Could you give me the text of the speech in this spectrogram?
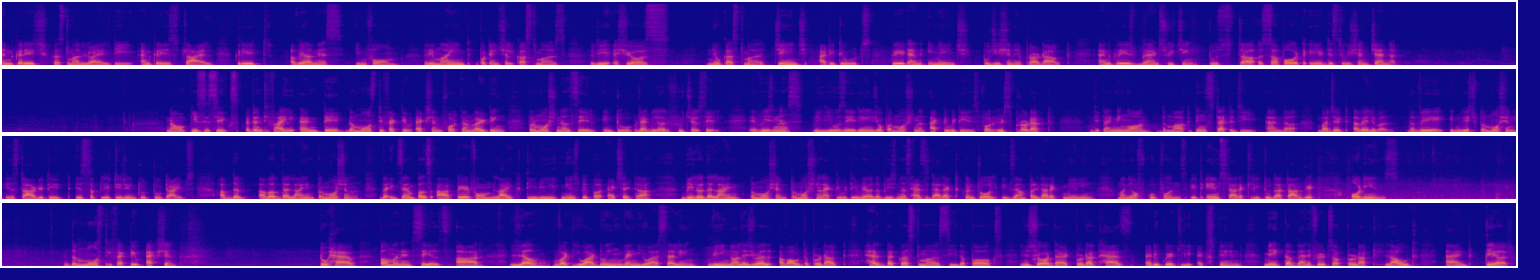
encourage customer loyalty, encourage trial, create awareness, inform, remind potential customers, reassures new customer, change attitudes, create an image, position a product, encourage brand switching to support a distribution channel. Now PC6 identify and take the most effective action for converting promotional sale into regular future sale. A business will use a range of promotional activities for its product depending on the marketing strategy and the budget available. The way in which promotion is targeted is split into two types. The, above the line promotion, the examples are paid form like TV, newspaper, etc. Below the line promotion, promotional activity where the business has direct control, example direct mailing, money of coupons. It aims directly to the target audience. The most effective action to have permanent sales are love what you are doing when you are selling, be knowledgeable about the product, help the customer see the perks, ensure that product has adequately explained, make the benefits of product loud and clear.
